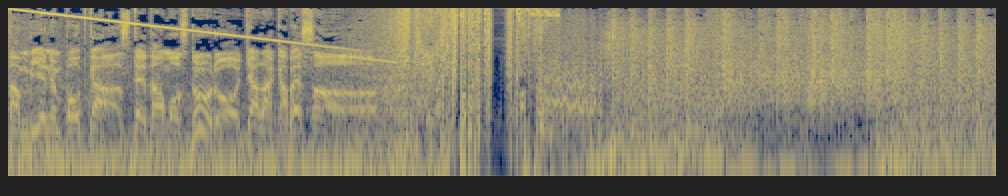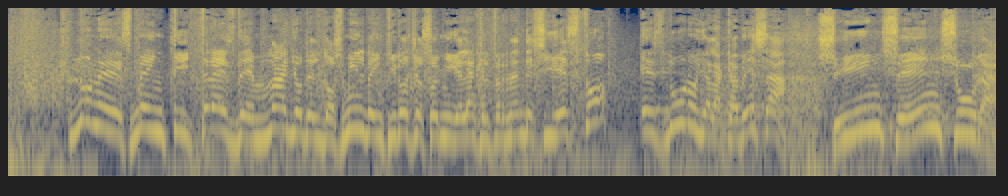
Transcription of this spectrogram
También en podcast te damos duro y a la cabeza. Lunes 23 de mayo del 2022, yo soy Miguel Ángel Fernández y esto es duro y a la cabeza, sin censura.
